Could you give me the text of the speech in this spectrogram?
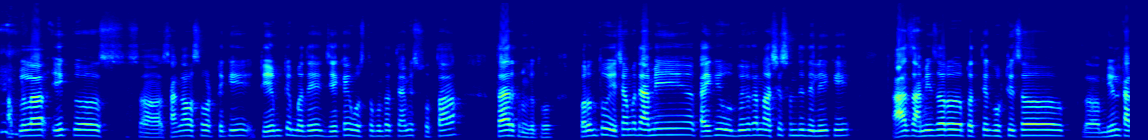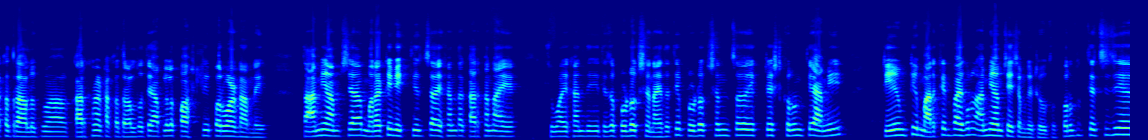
आपल्याला एक सांगावं असं वाटतं की टी एम टीमध्ये जे काही वस्तू म्हणतात ते आम्ही स्वतः तयार करून घेतो. परंतु याच्यामध्ये आम्ही काही काही उद्योजकांना अशी संधी दिली की आज आम्ही जर प्रत्येक गोष्टीचं मिल टाकत राहिलो किंवा कारखाना टाकत राहिलो तर ते आपल्याला कॉस्टली परवडणार नाही. तर आम्ही आमच्या मराठी व्यक्तीचा एखादा कारखाना आहे किंवा एखादी त्याचं प्रोडक्शन आहे तर ते प्रोडक्शनचं एक टेस्ट करून ते आम्ही T M T market buy करून आम्ही आमच्या याच्यामध्ये ठेवतो. परंतु त्याची जे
